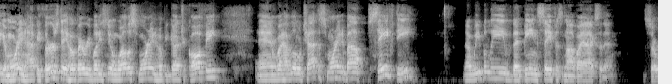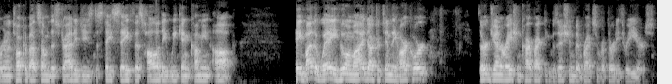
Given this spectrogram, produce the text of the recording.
Hey, good morning. Happy Thursday. Hope everybody's doing well this morning. Hope you got your coffee. And we're going to have a little chat this morning about safety. Now, we believe that being safe is not by accident. So, we're going to talk about some of the strategies to stay safe this holiday weekend coming up. Hey, by the way, who am I? Dr. Timothy Harcourt, third generation chiropractic physician, been practicing for 33 years.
